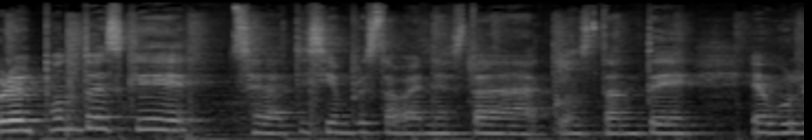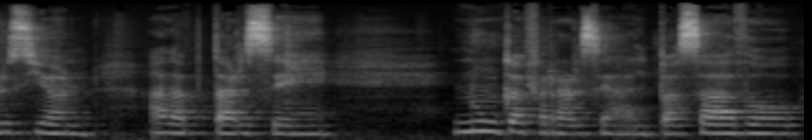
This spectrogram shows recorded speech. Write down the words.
Pero el punto es que Cerati siempre estaba en esta constante evolución, adaptarse, nunca aferrarse al pasado,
